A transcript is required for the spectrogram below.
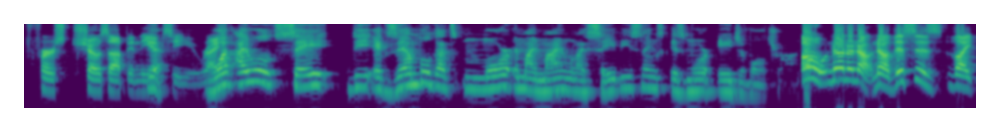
first shows up in the Yeah. MCU, right? What I will say, the example that's more in my mind when I say these things is more Age of Ultron. Oh, no, no, no, no. This is like,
